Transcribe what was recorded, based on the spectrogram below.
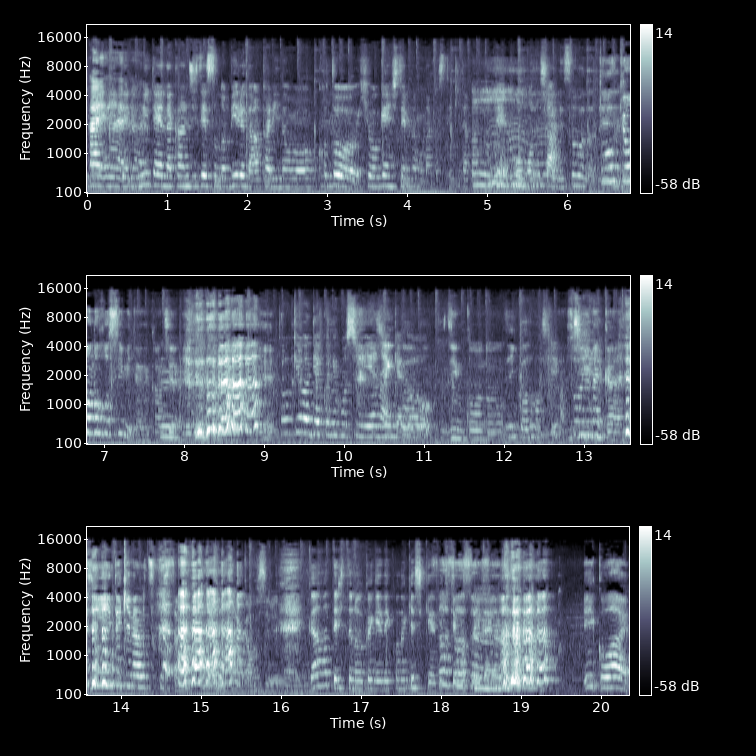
はいはいはい。見えてるみたいな感じでそのビルの明かりのことを表現してるのもなんか素敵だなって思った確かにそうだね。東京の星みたいな感じで見える、東京は逆に星見えないけど。人口の。人口の星？そういうなんか人為的な美しさがあるかもしれない。頑張ってる人のおかげでこの景色ができてそうそうそうますみたいなえー怖い。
